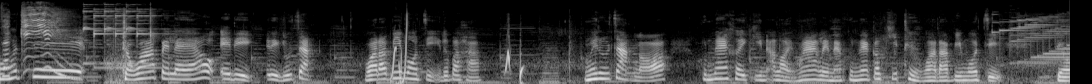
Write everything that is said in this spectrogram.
โมจิจะว่าไปแล้วเอดิกเอดิกรู้จักวาราบิโมจิหรือเปล่าครับ ไม่รู้จักเหรอ คุณแม่เคยกินอร่อยมากเลยนะ คุณแม่ก็คิดถึงวาราบิโมจิ เดี๋ยว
